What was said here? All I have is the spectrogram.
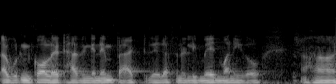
I wouldn't call it having an impact. They definitely made money though. Uh,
